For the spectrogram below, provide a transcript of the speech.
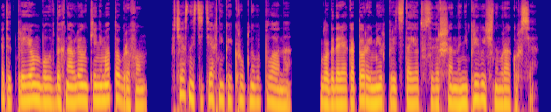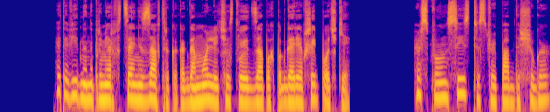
Этот прием был вдохновлен кинематографом, в частности техникой крупного плана, благодаря которой мир предстает в совершенно непривычном ракурсе. Это видно, например, в сцене завтрака, когда Молли чувствует запах подгоревшей почки. Her spoon ceased to strip up the sugar.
